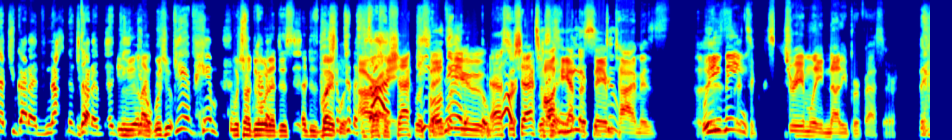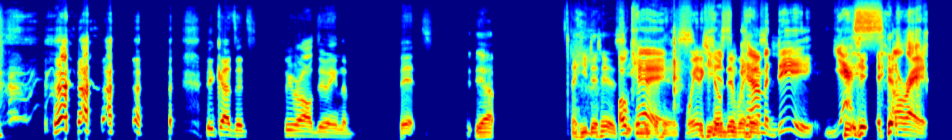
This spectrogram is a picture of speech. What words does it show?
that you gotta not that you gotta uh, you're you like, know, what you- give him what y'all doing at this at this push him to the All That's right. what Shaq was saying. Both of you- the That's. Shaq was that he Talking at the same do. time is. What do you mean? It's extremely nutty professor. because it's we were all doing the bits. Yeah. And he did his. Okay, with his. way to He kill ended some with his. comedy. Yes. All right,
